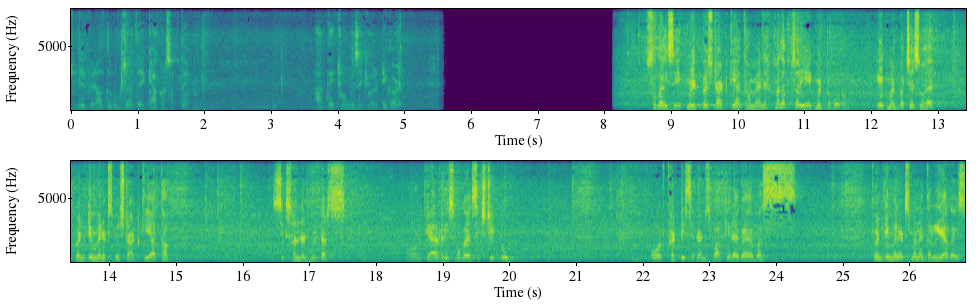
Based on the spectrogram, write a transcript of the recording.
चलिए फ़िलहाल तो रुक जाते हैं, क्या कर सकते हैं आते ही छूँगे सिक्योरिटी गार्ड सो गाइस एक मिनट पे स्टार्ट किया था मैंने। मतलब सॉरी एक मिनट पे बोल रहा हूँ। एक मिनट बचे सो है। ट्वेंटी मिनट्स में स्टार्ट किया था। 600 मीटर्स और कैलरीज हो गए 62 और 30 सेकंड्स बाकी रह गए बस। 20 मिनट्स मैंने कर लिया गाइस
